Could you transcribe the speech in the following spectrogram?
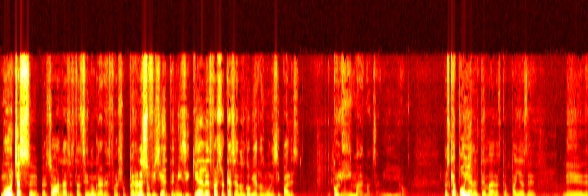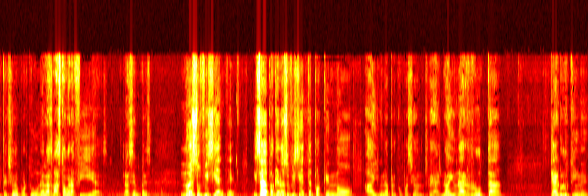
Muchas eh, personas están haciendo un gran esfuerzo, pero no es suficiente, ni siquiera el esfuerzo que hacen los gobiernos municipales, Colima, Manzanillo, los que apoyan el tema de las campañas de, de detección oportuna, las mastografías, las empresas. No es suficiente. ¿Y sabe por qué no es suficiente? Porque no hay una preocupación real, no hay una ruta que aglutine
